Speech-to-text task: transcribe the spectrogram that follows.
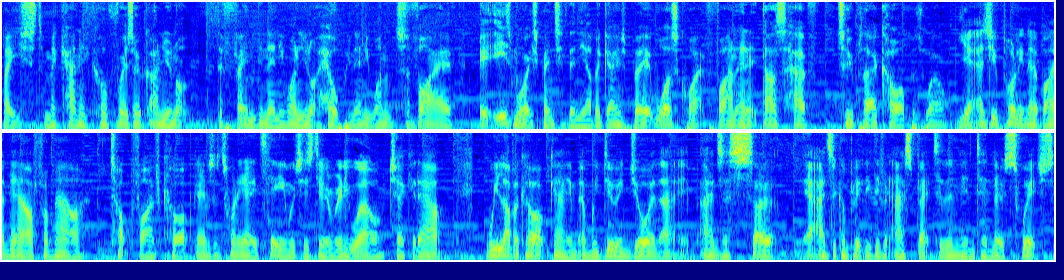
based mechanic of Resogun. You're not defending anyone, you're not helping anyone survive. It is more expensive than the other games, but it was quite fun and it does have two player co op as well. Yeah, as you probably know by now from our top five co-op games of 2018, which is doing really well. Check it out. We love a co-op game, and we do enjoy that. It adds a so it adds a completely different aspect to the Nintendo Switch,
